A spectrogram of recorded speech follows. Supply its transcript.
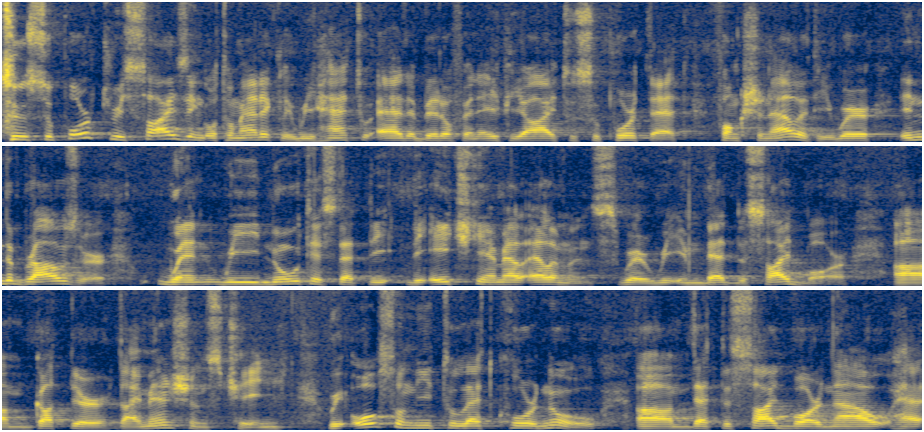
To support resizing automatically, we had to add a bit of an API to support that functionality where in the browser, when we notice that the, the HTML elements where we embed the sidebar um, got their dimensions changed, we also need to let core know um, that the sidebar now ha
